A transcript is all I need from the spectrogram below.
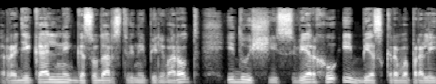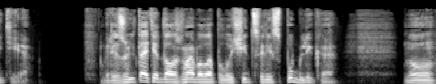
Радикальный государственный переворот, идущий сверху и без кровопролития. В результате должна была получиться республика. Ну,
